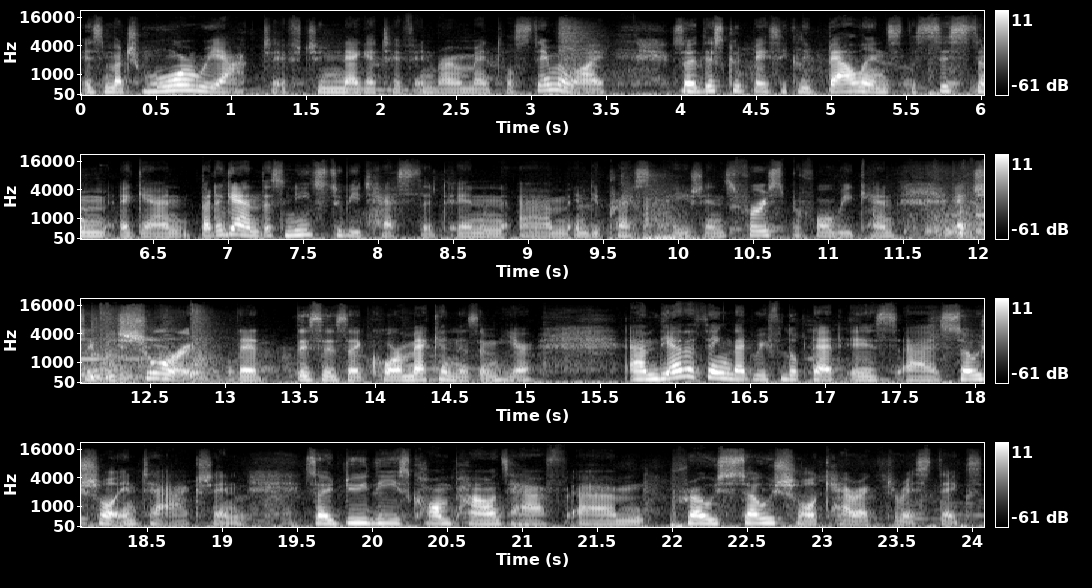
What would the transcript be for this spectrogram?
is much more reactive to negative environmental stimuli. So, this could basically balance the system again. But again, this needs to be tested in, um, in depressed patients first before we can actually be sure that this is a core mechanism here. Um, the other thing that we've looked at is uh, social interaction. So, do these compounds have um, pro social characteristics?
